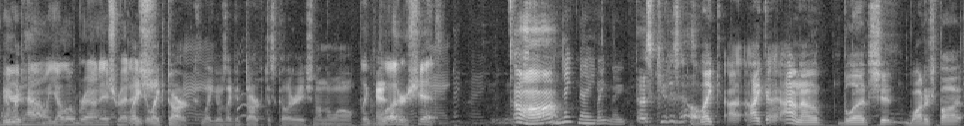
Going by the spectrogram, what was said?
Weird like, how yellow, brownish, reddish, like dark, like it was like a dark discoloration on the wall. like And- blood or shit. Aw, Night night. Night, night. that was cute as hell. Like I, like I don't know, blood, shit, water spot.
